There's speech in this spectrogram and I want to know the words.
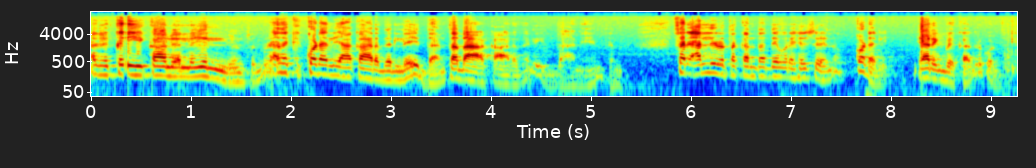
ಆದರೆ ಕೈ, ಕಾಲು ಎಲ್ಲ ಎಲ್ಲಿ ಉಂಟು ಅದಕ್ಕೆ ಕೊಡಲಿ ಆಕಾರದಲ್ಲೇ ಇದ್ದಾನೆ ತದಾಕಾರದಲ್ಲಿ ಇದ್ದಾನೆ ಅಂತಂದು. ಸರಿ, ಅಲ್ಲಿರತಕ್ಕಂಥ ದೇವರ ಹೆಸರೇನು? ಕೊಡಲಿ. ಯಾರಿಗೆ ಬೇಕಾದರೂ ಕೊಡ್ತೀವಿ.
